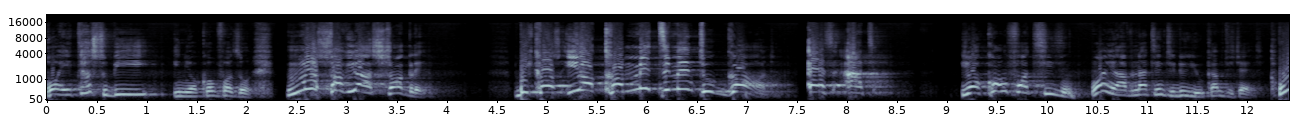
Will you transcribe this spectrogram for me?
Or it has to be in your comfort zone. Most of you are struggling because your commitment to God is at your comfort season, when you have nothing to do, you come to church. When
